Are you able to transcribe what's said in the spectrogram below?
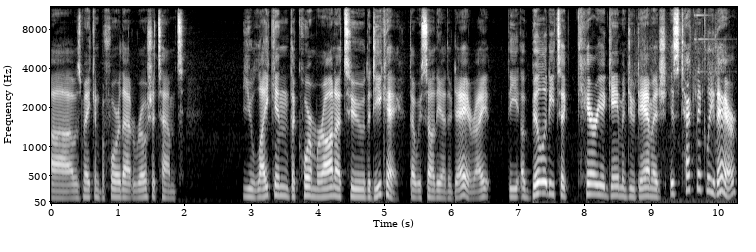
uh, I was making before that Rosh attempt. You liken the core Mirana to the DK that we saw the other day, right? The ability to carry a game and do damage is technically there,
